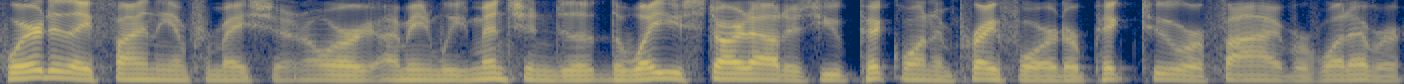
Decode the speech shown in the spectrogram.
where do they find the information? Or, I mean, we mentioned the, the way you start out is you pick one and pray for it, or pick two or five or whatever.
